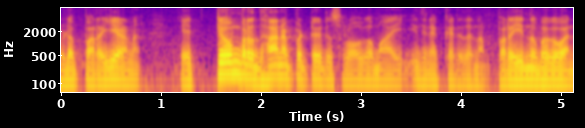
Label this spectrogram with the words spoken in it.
ഇവിടെ പറയുകയാണ് ഏറ്റവും പ്രധാനപ്പെട്ട ഒരു ശ്ലോകമായി ഇതിനെ കരുതണം. പറയുന്നു ഭഗവാൻ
